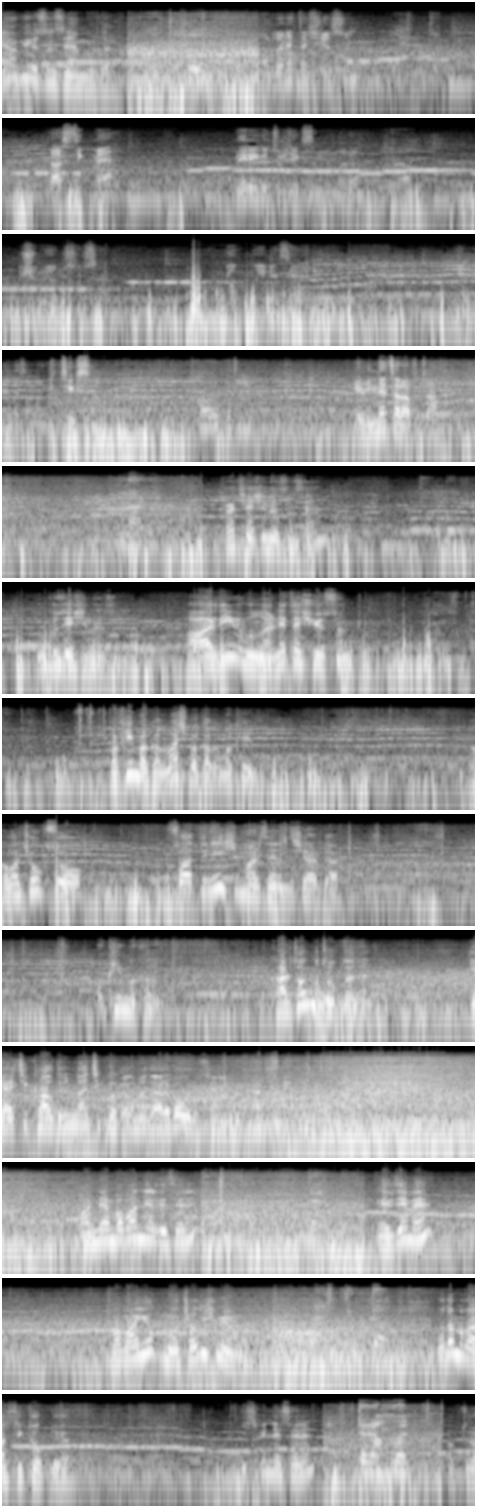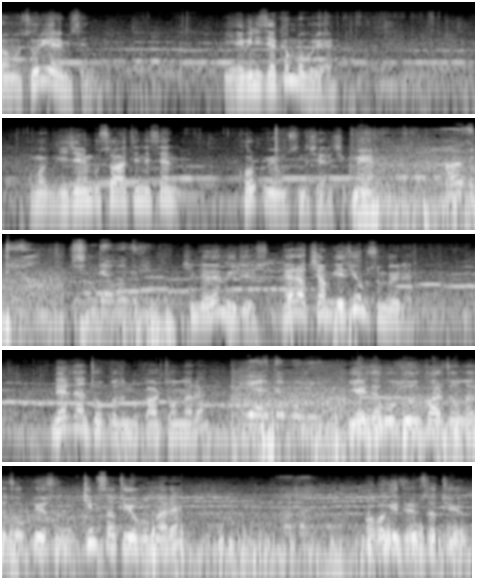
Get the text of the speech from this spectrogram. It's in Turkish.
yapıyorsun sen burada? Burada ne taşıyorsun? Lastik mi? Nereye götüreceksin bunları? Üşümüyor musun sen? Yok mu evin senin? Evine ne zaman gideceksin? Hava gideyim. Evin ne tarafta? Nerede? Kaç yaşındasın sen? 9 yaşındasın. Ağır değil mi bunlar? Ne taşıyorsun? Bakayım bakalım, aç bakalım, bakayım. Hava çok soğuk. Bu saatte ne işin var senin dışarıda? Bakayım bakalım. Karton mu topladın? Gel çık kaldırımdan çık bakalım hadi araba vurur seni burada. Hadi. Annen baban nerede senin? Evde mi? Baban yok mu? O çalışmıyor mu? Lastik dönüyor. O da mı lastik topluyor? İsmin ne senin? Abdurrahman. Abdurrahman. Suriyeli misin? E, eviniz yakın mı buraya? Ama gecenin bu saatinde sen korkmuyor musun dışarı çıkmaya? Hava gidiyor. Şimdi hava gideyim. Şimdi eve mi gidiyorsun? Her akşam geziyor musun böyle? Nereden topladın bu kartonları? Yerde buluyorum. Yerde bulduğun kartonları topluyorsun. Kim satıyor bunları? Baba. Baba götürüp satıyor.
